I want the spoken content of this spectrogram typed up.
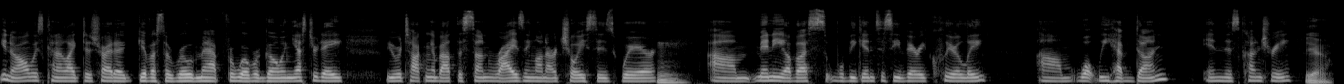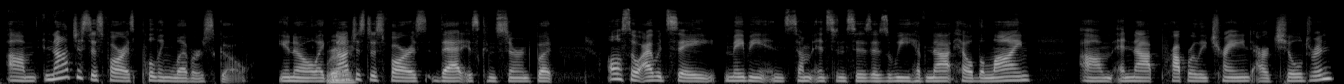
you know, I always kind of like to try to give us a roadmap for where we're going. Yesterday, we were talking about the sun rising on our choices, where um, many of us will begin to see very clearly um, what we have done in this country. Yeah. Um, not just as far as pulling levers go, you know, like not just as far as that is concerned, but also I would say maybe in some instances as we have not held the line um, and not properly trained our children,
